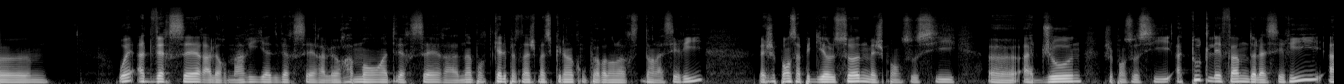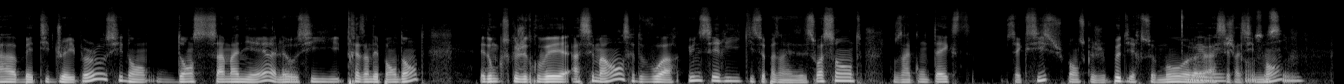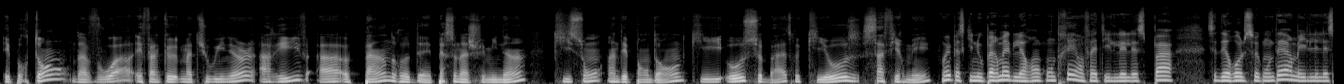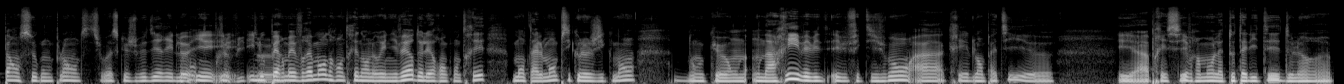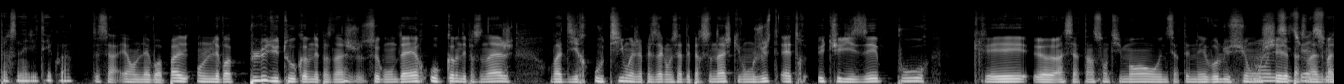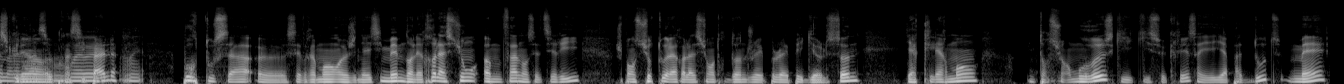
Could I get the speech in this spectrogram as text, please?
ouais, adversaires à leur mari, adversaires à leur amant, adversaires à n'importe quel personnage masculin qu'on peut avoir dans, dans la série. Ben, je pense à Peggy Olson, mais je pense aussi euh, à Joan, je pense aussi à toutes les femmes de la série, à Betty Draper aussi, dans, dans sa manière, elle est aussi très indépendante. Et donc ce que j'ai trouvé assez marrant, c'est de voir une série qui se passe dans les années 60, dans un contexte sexiste, je pense que je peux dire ce mot euh, assez facilement. Et pourtant, d'avoir, enfin que Matthew Weiner arrive à peindre des personnages féminins qui sont indépendants, qui osent se battre, qui osent s'affirmer. Oui, parce qu'il nous permet de les rencontrer. En fait, il les laisse pas. C'est des rôles secondaires, mais il les laisse pas en second plan. Tu vois ce que je veux dire Il, il, nous euh, permet vraiment de rentrer dans leur univers, de les rencontrer mentalement, psychologiquement. Donc, euh, on, arrive effectivement à créer de l'empathie. Euh, et à apprécier vraiment la totalité de leur euh, personnalité quoi. C'est ça et on ne les voit pas on ne les voit plus du tout comme des personnages secondaires ou comme des personnages on va dire outils moi j'appelle ça comme ça des personnages qui vont juste être utilisés pour créer euh, un certain sentiment ou une certaine évolution chez le personnage masculin principal. Pour tout ça, euh, c'est vraiment génial ici. Même dans les relations hommes-femmes dans cette série, je pense surtout à la relation entre Don Draper et Peggy Olson, il y a clairement une tension amoureuse qui, qui se crée, ça il n'y a pas de doute, mais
